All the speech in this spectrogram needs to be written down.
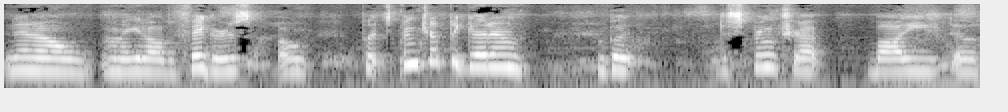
then I'll, when I get all the figures, I'll put Springtrap together and put the Springtrap body, the,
